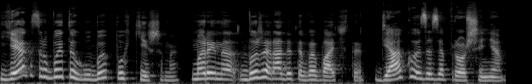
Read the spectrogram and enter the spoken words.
як зробити губи пухкішими. Марина, дуже рада тебе бачити. Дякую за запрошення.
